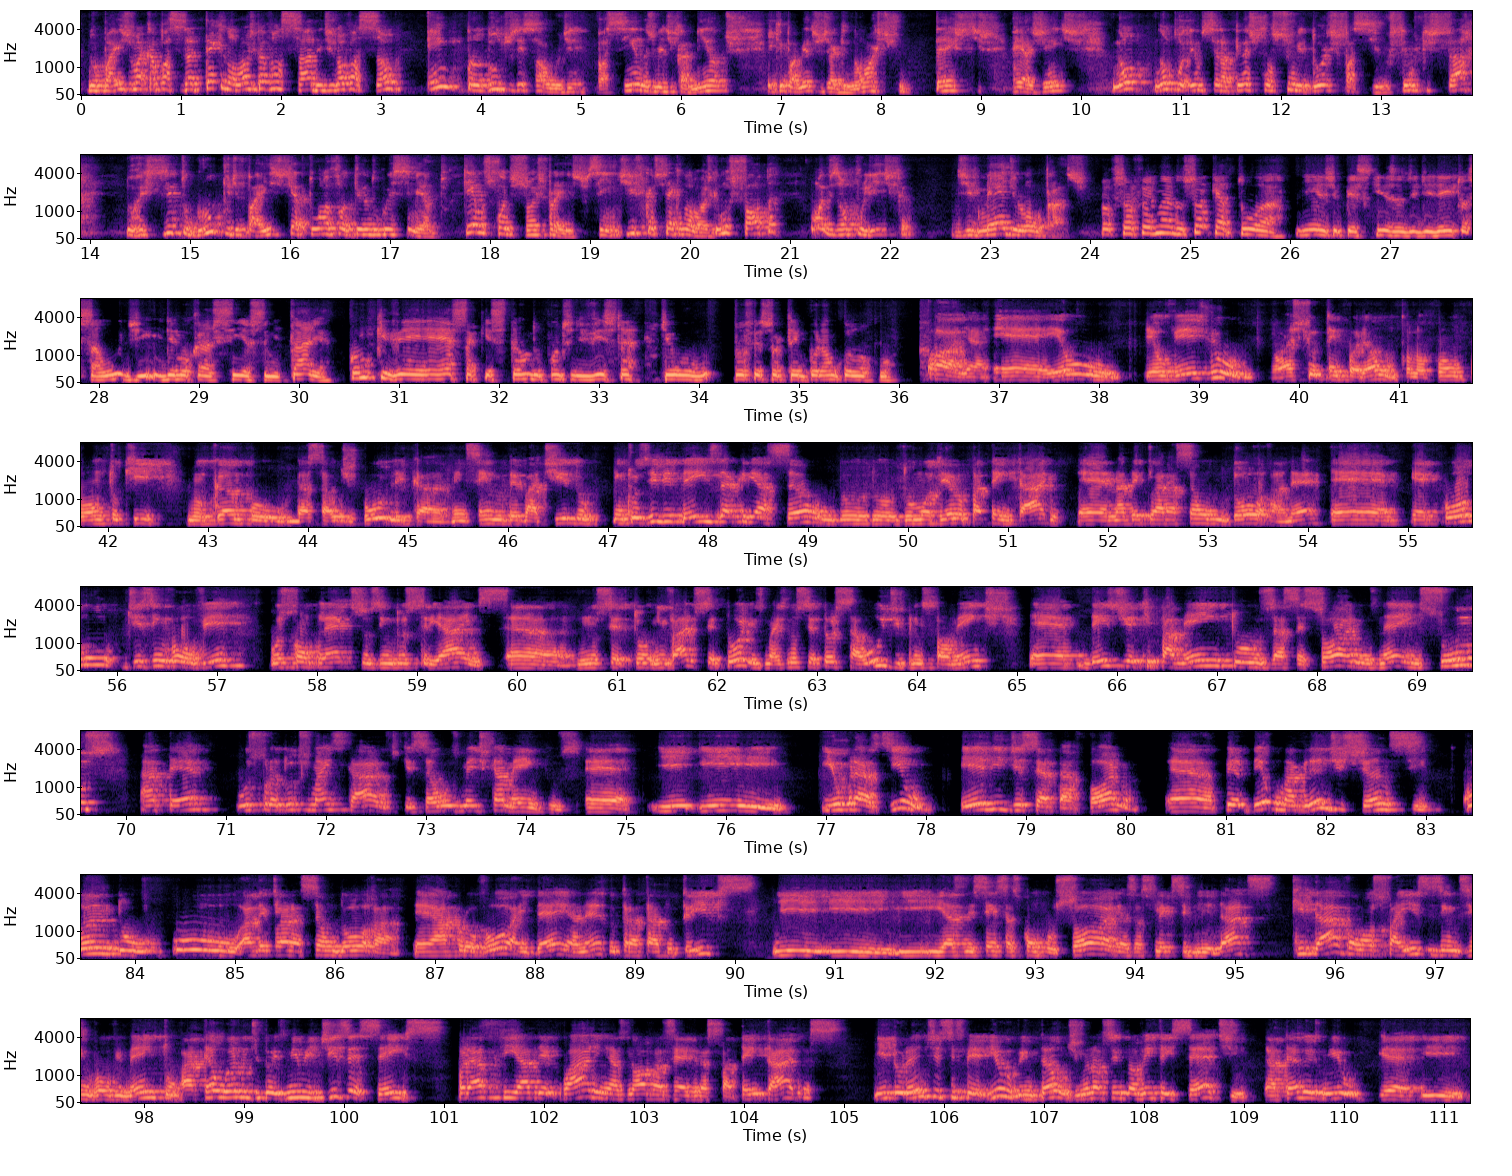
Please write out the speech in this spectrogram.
no país uma capacidade tecnológica avançada e de inovação em produtos de saúde, vacinas, medicamentos, equipamentos de diagnóstico, testes, reagentes. Não, não podemos ser apenas consumidores passivos, temos que estar no restrito grupo de países que atuam na fronteira do conhecimento. Temos condições para isso, científicas e tecnológicas. Nos falta uma visão política de médio e longo prazo. Professor Fernando, senhor que atua linhas de pesquisa de direito à saúde e democracia sanitária, como que vê essa questão do ponto de vista que o professor Temporão colocou? Olha, é, eu, eu vejo, eu acho que o Temporão colocou um ponto que no campo da saúde pública vem sendo debatido, inclusive desde a criação do, do, do modelo patentário é, na declaração Doha, né? É, é como desenvolver os complexos industriais uh, no setor, em vários setores, mas no setor saúde principalmente, é, desde equipamentos, acessórios, né, insumos, até os produtos mais caros, que são os medicamentos. É, e, e, e, o Brasil, ele, de certa forma, é, perdeu uma grande chance quando o, a declaração Doha é, aprovou a ideia né, do Tratado TRIPS e, e, e as licenças compulsórias, as flexibilidades, que davam aos países em desenvolvimento até o ano de 2016 para se adequarem às novas regras patentárias. E durante esse período, então, de 1997 até 2000 e e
